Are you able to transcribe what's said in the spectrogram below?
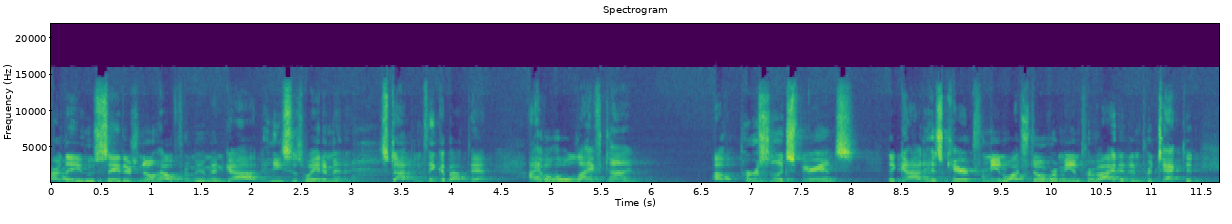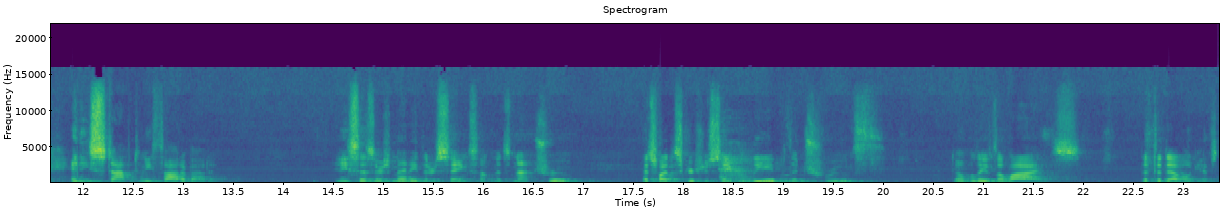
are they who say there's no help from him in God. And he says, wait a minute, stop and think about that. I have a whole lifetime of personal experience that God has cared for me and watched over me and provided and protected. And he stopped and he thought about it. And he says, There's many that are saying something that's not true. That's why the scriptures say, Believe the truth. Don't believe the lies that the devil gives.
